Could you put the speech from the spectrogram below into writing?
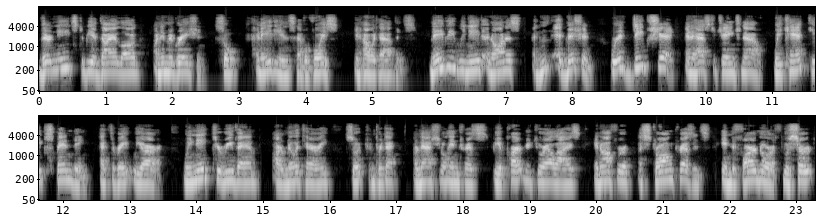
There needs to be a dialogue on immigration so Canadians have a voice in how it happens. Maybe we need an honest ad- admission. We're in deep shit and it has to change now. We can't keep spending at the rate we are. We need to revamp our military so it can protect our national interests, be a partner to our allies, and offer a strong presence in the far north to assert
